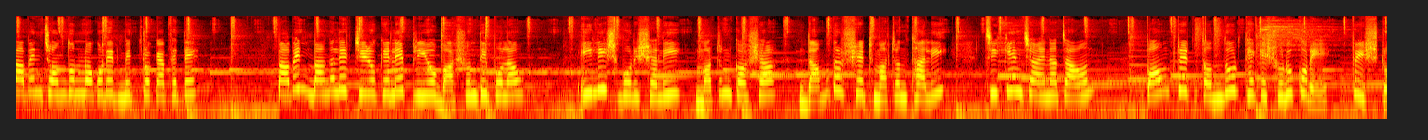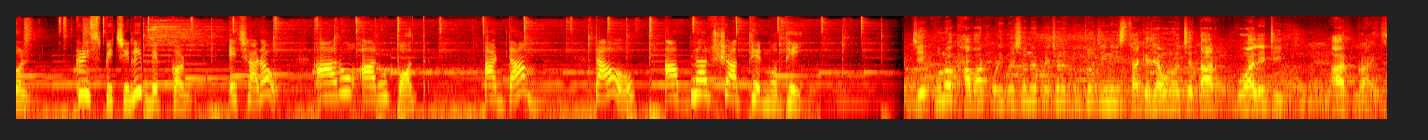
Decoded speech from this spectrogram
পাবেন চন্দননগরের মিত্র ক্যাফেতে পাবেন বাঙালির চিরকেলে প্রিয় বাসন্তী পোলাও, ইলিশ বরিশালি মাটন কষা, Damodar Sheth mutton thali chicken Chinatown pomfret tandoor থেকে শুরু করে fish roll crispy chilli baby corn এছাড়াও আরও আরও পদ। আর দাম? তাও আপনার সাধ্যের মধ্যেই। যে কোনো খাবার পরিবেশনের পেছনে দুটো জিনিস থাকে, যেমন হচ্ছে তার কোয়ালিটি আর প্রাইস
